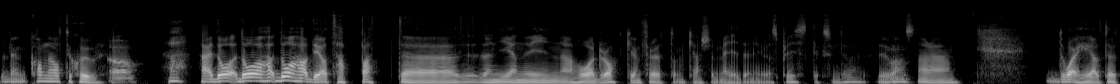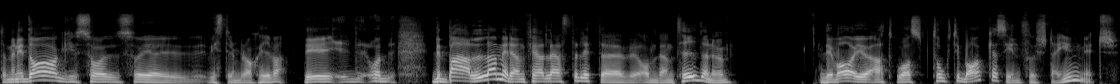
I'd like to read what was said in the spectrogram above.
Den kom 87. Ja. Nej, då, då, då hade jag tappat eh, den genuina hårdrocken förutom kanske Maiden och Judas Priest. Liksom. Det, var- det var en sån här... Då var jag helt ute. Men idag så, så är, visst är det en bra skiva. Det, och det balla med den, för jag läste lite om den tiden nu, det var ju att W.A.S.P. tog tillbaka sin första image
